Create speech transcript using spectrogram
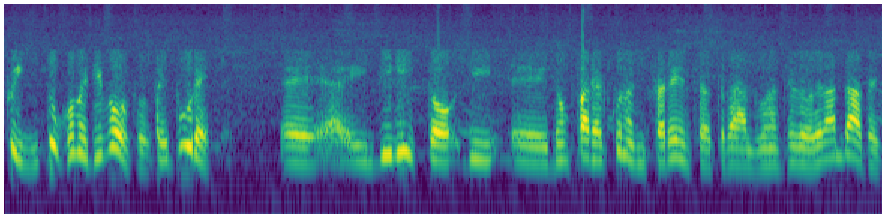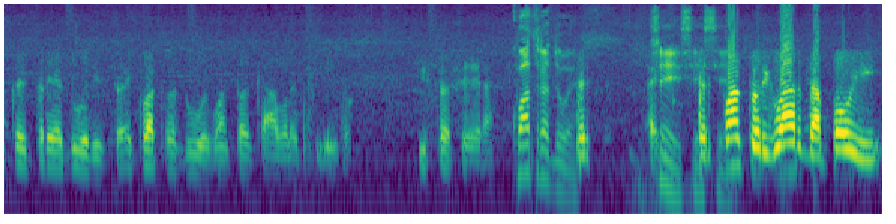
Quindi tu come tifoso sei pure eh, il diritto di eh, non fare alcuna differenza tra l'1-0 dell'andata e il 3-2 di sta- e 4-2 quanto al cavolo è finito di stasera. 4 a 2. Per, ecco, Sì, sì, per sì. quanto riguarda poi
